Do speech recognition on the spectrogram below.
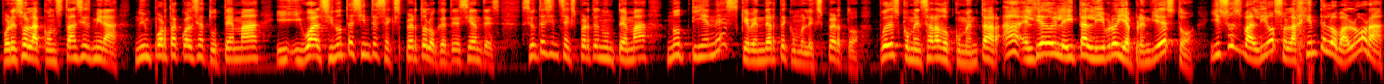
Por eso la constancia es, mira, no importa cuál sea tu tema, y igual, si no te sientes experto, lo que te decía antes, si no te sientes experto en un tema, no tienes que venderte como el experto. Puedes comenzar a documentar. Ah, el día de hoy leí tal libro y aprendí esto. Y eso es valioso, la gente lo valora,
